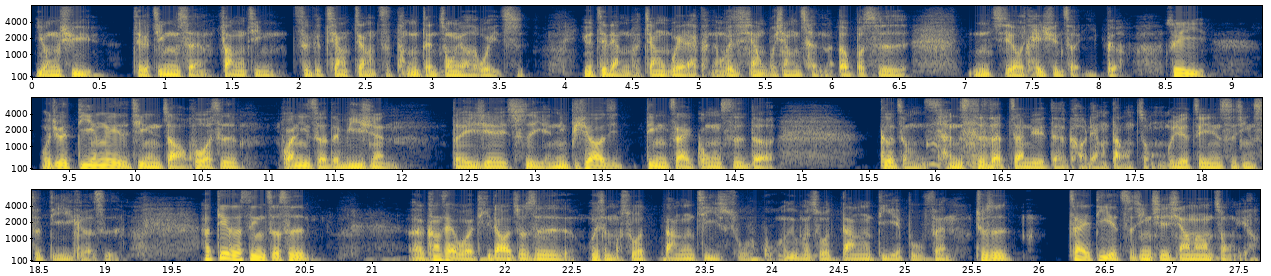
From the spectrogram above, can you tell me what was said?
永续这个精神放进这个像这样子同等重要的位置，因为这两个将未来可能会是相辅相成的，而不是你只有可以选择一个。所以我觉得 DNA 的建造或者是管理者的 vision 的一些视野，你必须要定在公司的。各种层次的战略的考量当中，我觉得这件事情是第一个是。那第二个事情则是，呃，刚才我提到就是为什么说当季蔬果，为什么说当地的部分，就是在地的执行其实相当重要。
